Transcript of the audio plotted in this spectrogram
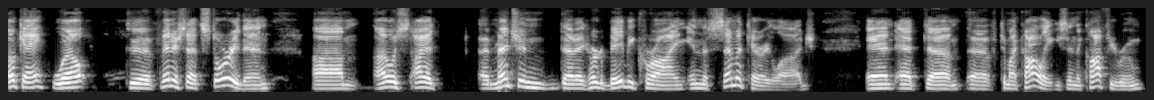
Okay, well, to finish that story, then um, I was I had, had mentioned that I'd heard a baby crying in the cemetery lodge, and at um, uh, to my colleagues in the coffee room,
